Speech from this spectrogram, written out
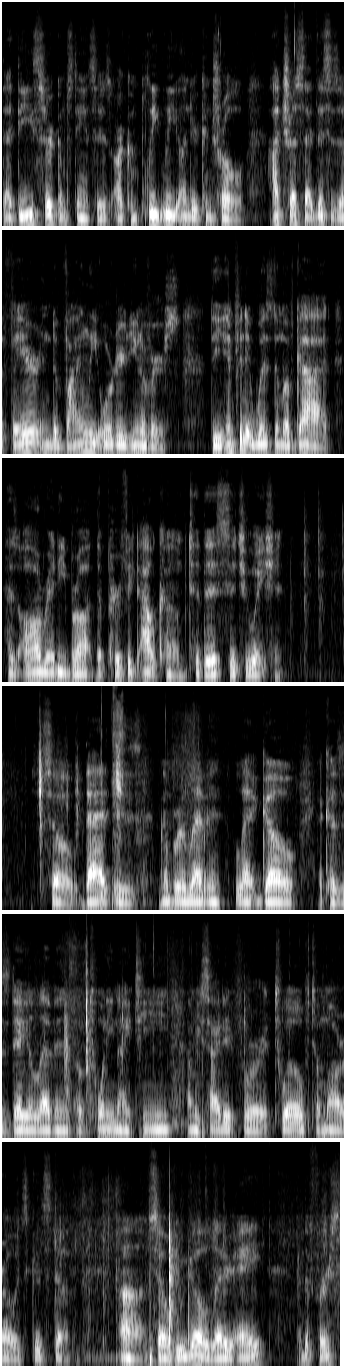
that these circumstances are completely under control. I trust that this is a fair and divinely ordered universe. The infinite wisdom of God has already brought the perfect outcome to this situation. So that is number 11, Let Go, because it's day 11 of 2019. I'm excited for 12 tomorrow. It's good stuff. Um, so here we go. Letter A, the first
